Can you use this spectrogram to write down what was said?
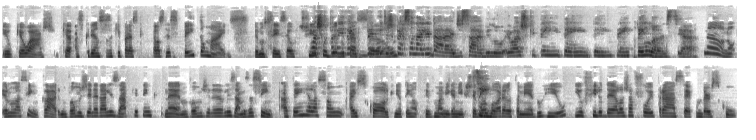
eu que eu acho, que as crianças aqui parece que elas respeitam mais. Eu não sei se é o Eu acho tipo que de vem, educação. vem muito de personalidade, sabe, Lu? Eu acho que tem, tem, tem, tem, tem lance. é. Não, não, eu não, assim, claro, não vamos generalizar, porque tem, né, não vamos generalizar, mas assim, até em relação à escola, que nem eu tenho, teve uma amiga minha que chegou Sim. agora, ela também é do Rio, e o filho dela já foi pra secondary school.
